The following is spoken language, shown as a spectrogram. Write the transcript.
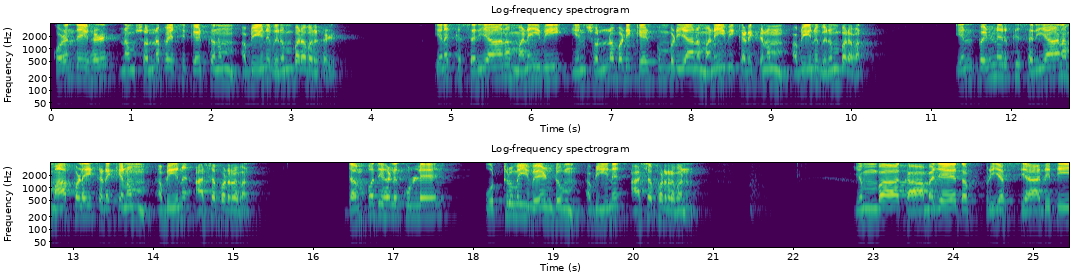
குழந்தைகள் நம் சொன்ன பேச்சு கேட்கணும் அப்படின்னு விரும்புகிறவர்கள் எனக்கு சரியான மனைவி என் சொன்னபடி கேட்கும்படியான மனைவி கிடைக்கணும் அப்படின்னு விரும்புகிறவன் என் பெண்ணிற்கு சரியான மாப்பிளை கிடைக்கணும் அப்படின்னு ஆசைப்படுறவன் தம்பதிகளுக்குள்ளே ஒற்றுமை வேண்டும் அப்படின்னு ஆசைப்படுறவன். எம்பா காமஜேத பிரியஸ்யாதிதி.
